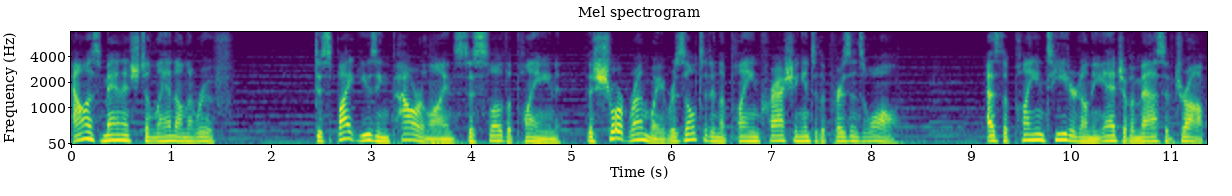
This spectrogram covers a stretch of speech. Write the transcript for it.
Alice managed to land on the roof. Despite using power lines to slow the plane, the short runway resulted in the plane crashing into the prison's wall. As the plane teetered on the edge of a massive drop,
